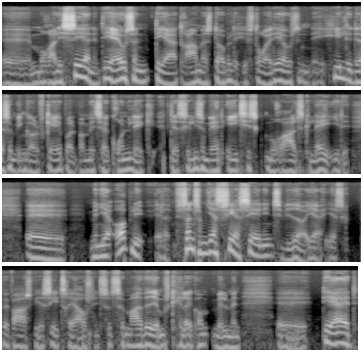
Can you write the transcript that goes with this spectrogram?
øh, moraliserende. Det er jo sådan, det er dramas dobbelte historie. Det er jo sådan hele det der, som Ingolf Gabold var med til at grundlægge, at der skal ligesom være et etisk, moralsk lag i det. Øh, men jeg oplever, eller sådan som jeg ser serien indtil videre, og jeg, jeg skal bevares ved at se tre afsnit, så, så meget ved jeg måske heller ikke om vel, men øh, det er, at,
